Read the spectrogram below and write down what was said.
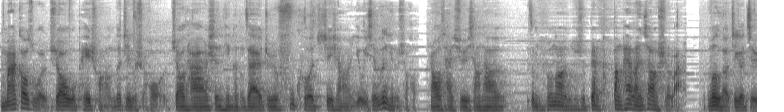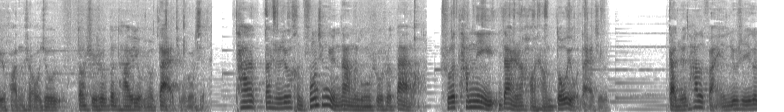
我妈告诉我需要我陪床的这个时候，只要她身体可能在就是妇科这项有一些问题的时候，然后才去向她怎么说呢，就是半半开玩笑似的吧，问了这个节育环的事儿。我就当时是问她有没有带这个东西，他当时就很风轻云淡的跟我说说带了，说他们那一代人好像都有带这个，感觉他的反应就是一个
